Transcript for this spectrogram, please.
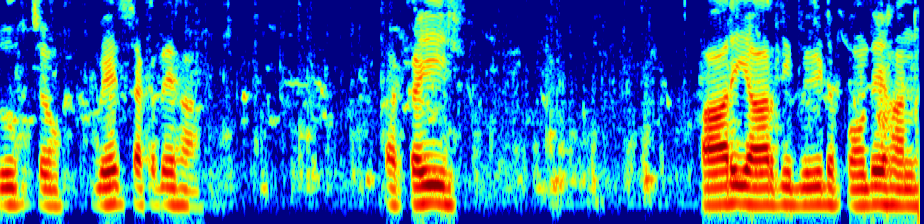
ਰੂਪ 'ਚ ਵੇਚ ਸਕਦੇ ਹਾਂ। ਤਾਂ ਕਈ ਆਰ ਈ ਆਰ ਦੀ ਬਰੀਡ ਪਾਉਂਦੇ ਹਨ,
